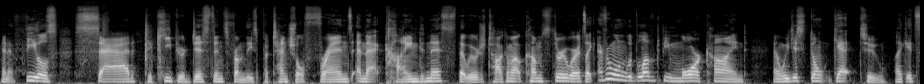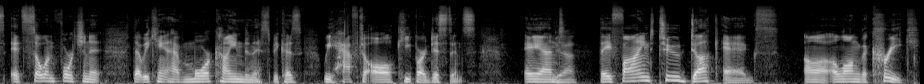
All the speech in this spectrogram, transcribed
and it feels sad to keep your distance from these potential friends, and that kindness that we were just talking about comes through, where it's like everyone would love to be more kind, and we just don't get to. Like it's it's so unfortunate that we can't have more kindness because we have to all keep our distance, and Yeah. they find two duck eggs uh, along the creek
